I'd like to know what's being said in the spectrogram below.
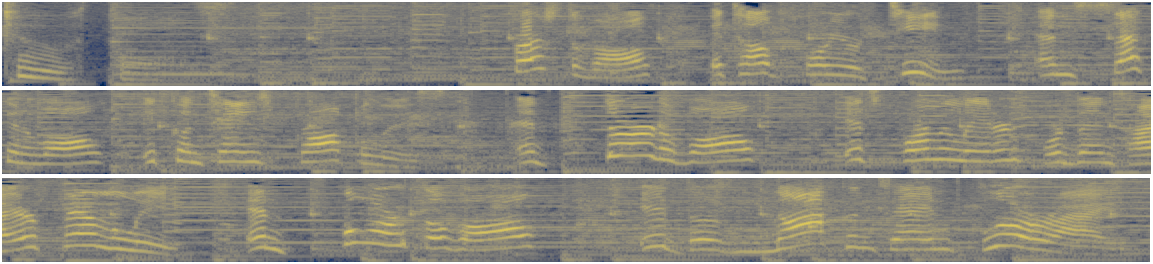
toothpaste. First of all, it helps for your teeth. And second of all, it contains propolis. And third of all, it's formulated for the entire family. And fourth of all, it does not contain fluoride.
